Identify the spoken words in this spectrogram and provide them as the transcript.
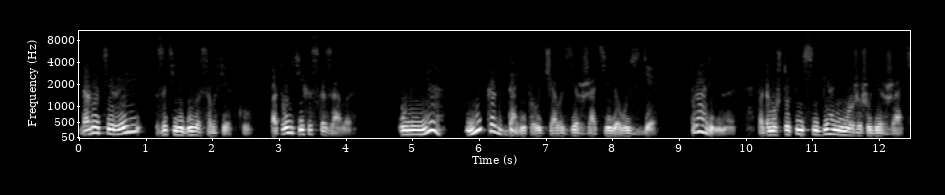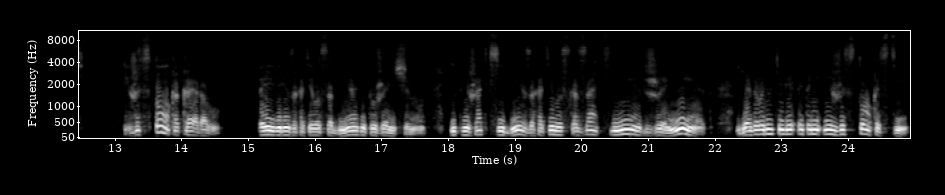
Дороти Рэй затеребила салфетку, потом тихо сказала, «У меня никогда не получалось держать ее в узде. Правильно, потому что ты себя не можешь удержать. Ты жестока, Кэрол!» Эйвери захотелось обнять эту женщину и прижать к себе, захотелось сказать «Нет же, нет, я говорю тебе это не из жестокости,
